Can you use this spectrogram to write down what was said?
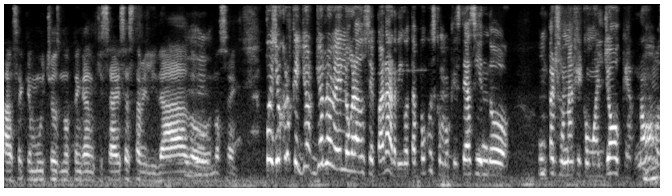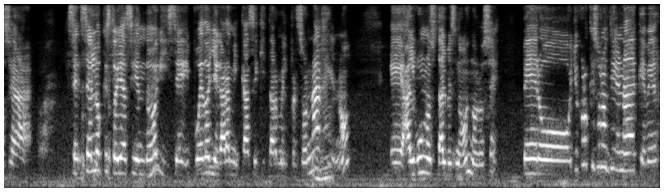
hace que muchos no tengan quizá esa estabilidad o no sé. Pues yo creo que yo, yo no lo he logrado separar, digo, tampoco es como que esté haciendo un personaje como el Joker, ¿no? O sea, sé, sé lo que estoy haciendo y sé, y puedo llegar a mi casa y quitarme el personaje, ¿no? Eh, algunos tal vez no, no lo sé. Pero yo creo que eso no tiene nada que ver.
